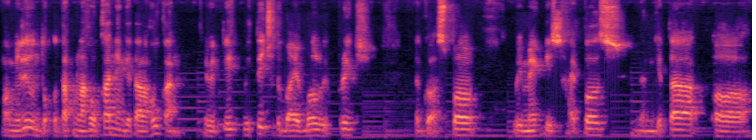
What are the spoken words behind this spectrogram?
memilih untuk tetap melakukan yang kita lakukan. We, teach the Bible, we preach the gospel, we make disciples, dan kita uh,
